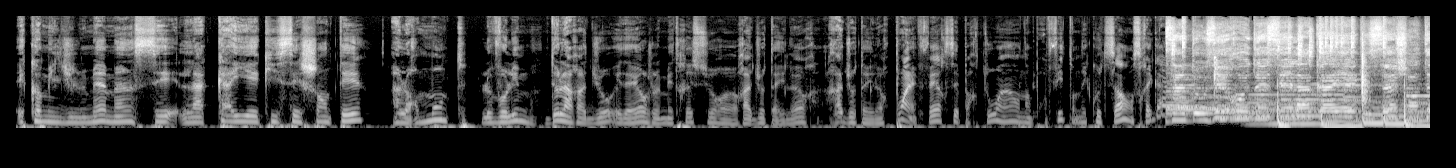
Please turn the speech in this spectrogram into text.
Et comme il dit lui-même, hein, c'est la cahier qui s'est chantée alors monte le volume de la radio et d'ailleurs je le mettrai sur euh, Radio Tyler, radiotyler.fr, c'est partout, hein, on en profite, on écoute ça, on se régale. Z02, c'est la cahier qui se chantait.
